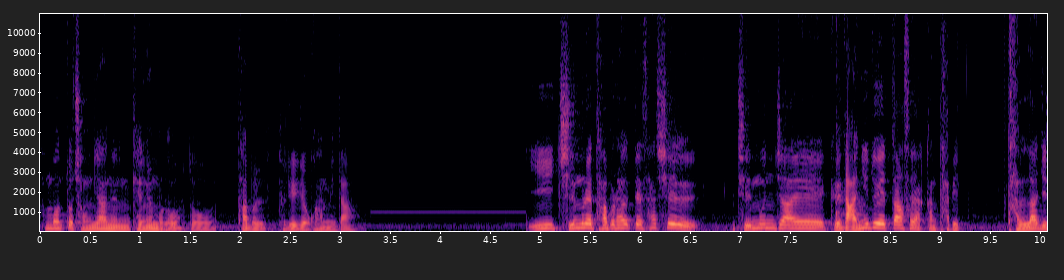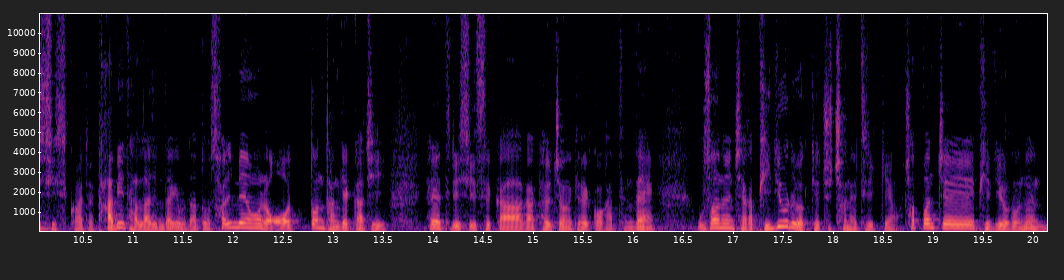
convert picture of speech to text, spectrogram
한번 또 정리하는 개념으로 또 답을 드리려고 합니다. 이 질문에 답을 할 때 사실 질문자의 그 난이도에 따라서 약간 답이 달라질 수 있을 것 같아요. 답이 달라진다기보다도 설명을 어떤 단계까지 해드릴 수 있을까가 결정이 될 것 같은데 우선은 제가 비디오를 몇 개 추천해 드릴게요. 첫 번째 비디오로는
